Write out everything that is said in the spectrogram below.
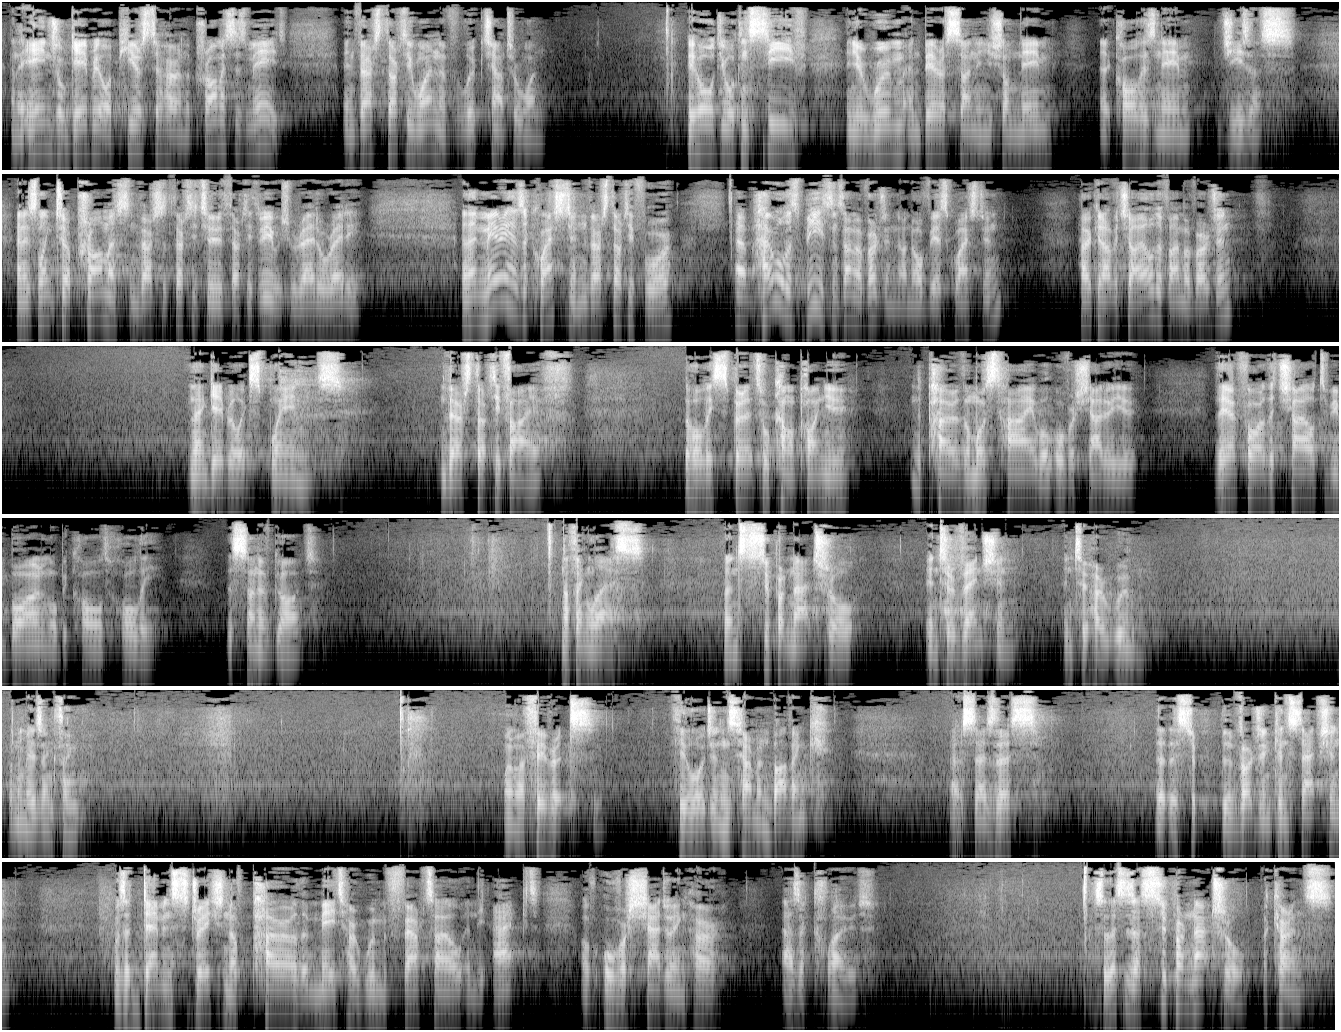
And the angel Gabriel appears to her, and the promise is made in verse 31 of Luke chapter 1. Behold, you will conceive in your womb and bear a son, and you shall name, uh, call his name Jesus. And it's linked to a promise in verses 32, 33, which we read already. And then Mary has a question, verse 34. Um, how will this be since I'm a virgin? An obvious question. How can I have a child if I'm a virgin? And then Gabriel explains in verse 35 The Holy Spirit will come upon you, and the power of the Most High will overshadow you. Therefore, the child to be born will be called Holy, the Son of God. Nothing less than supernatural intervention into her womb. What an amazing thing. One of my favourite theologians, Herman Bavinck, uh, says this that the, the virgin conception was a demonstration of power that made her womb fertile in the act of overshadowing her as a cloud. So, this is a supernatural occurrence,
